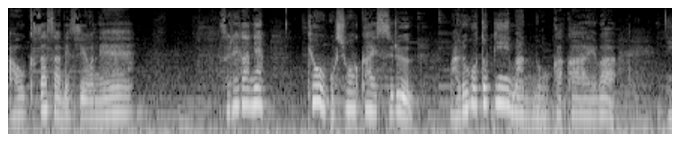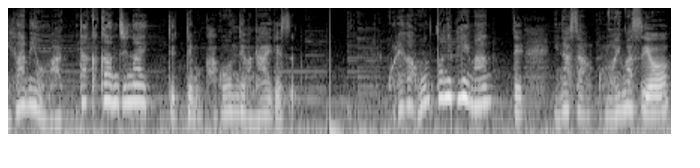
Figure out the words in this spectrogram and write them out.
青臭さですよね。それがね今日ご紹介する丸ごとピーマンのおかかあえは苦味を全く感じないって言っても過言ではないです。これが本当にピーマンって皆さん思いますよ。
